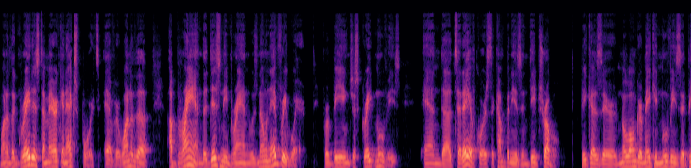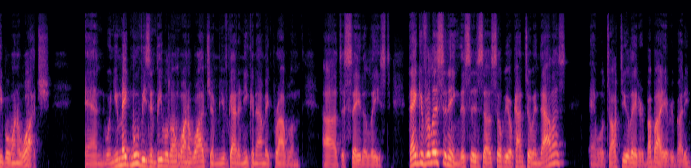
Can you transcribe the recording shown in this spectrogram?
one of the greatest American exports ever. One of the a brand, the Disney brand, was known everywhere for being just great movies. And uh, today, of course, the company is in deep trouble because they're no longer making movies that people want to watch. And when you make movies and people don't want to watch them, you've got an economic problem, uh, to say the least. Thank you for listening. This is uh, Silvio Canto in Dallas, and we'll talk to you later. Bye bye, everybody.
